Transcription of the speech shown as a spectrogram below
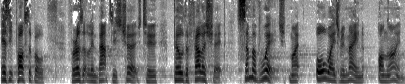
Is it possible for us at Lymm Baptist Church to build a fellowship, some of which might always remain online?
